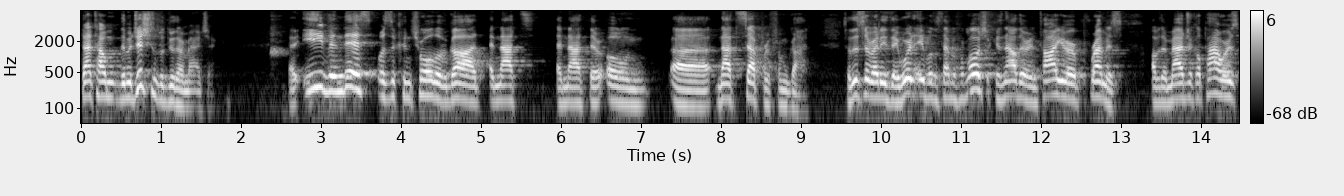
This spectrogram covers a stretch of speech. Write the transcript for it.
that's how the magicians would do their magic. Uh, even this was the control of God and not and not their own, uh, not separate from God. So this already they weren't able to stand before Moshe because now their entire premise of their magical powers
